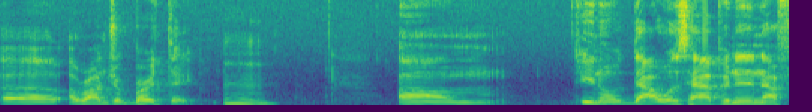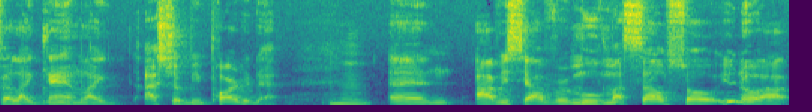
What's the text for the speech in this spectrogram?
uh, around your birthday, mm-hmm. um, you know, that was happening, and I felt like, damn, like I should be part of that. Mm-hmm. And obviously, I've removed myself, so you know, I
